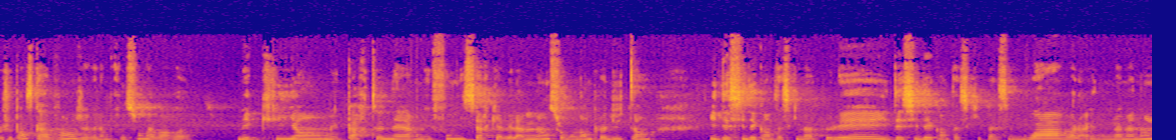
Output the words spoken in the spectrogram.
je, pense qu'avant, j'avais l'impression d'avoir euh, mes clients, mes partenaires, mes fournisseurs qui avaient la main sur mon emploi du temps il décidait quand est-ce qu'il m'appelait, il décidait quand est-ce qu'il passait me voir, voilà. Et donc là maintenant,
